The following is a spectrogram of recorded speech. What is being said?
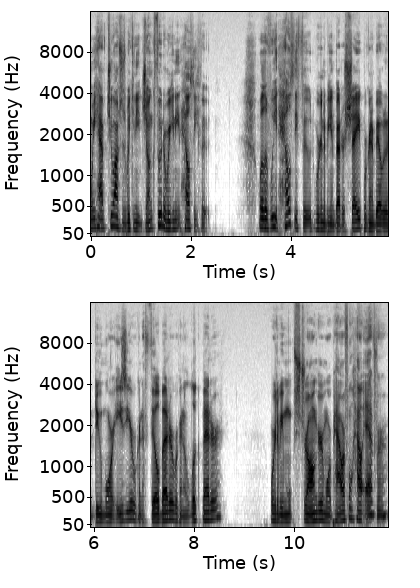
we have two options we can eat junk food or we can eat healthy food. Well, if we eat healthy food, we're going to be in better shape. We're going to be able to do more easier. We're going to feel better. We're going to look better. We're going to be stronger, more powerful. However,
